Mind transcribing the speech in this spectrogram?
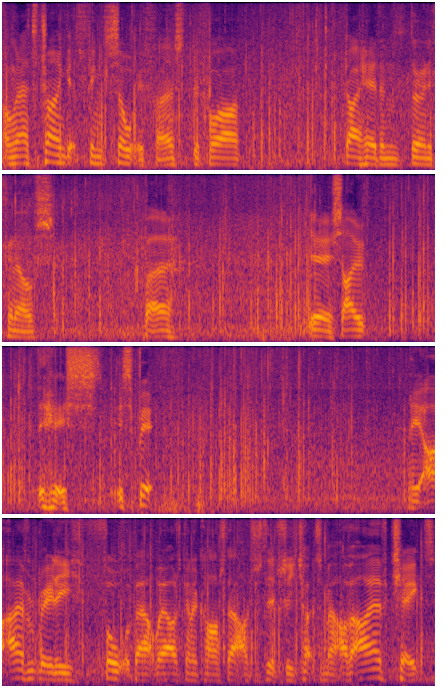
gonna have to try and get things sorted first before I go ahead and do anything else. But uh, yeah, so it's it's a bit. Yeah, I, haven't really thought about where I was going to cast out. I just literally chucked them out. I have checked.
